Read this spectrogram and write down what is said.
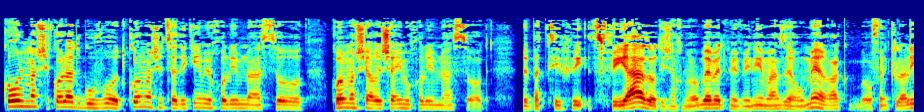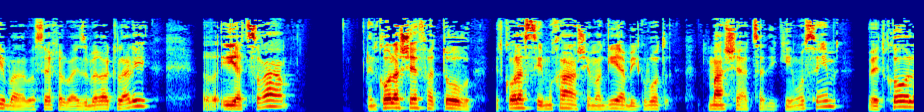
כל מה שכל התגובות, כל מה שצדיקים יכולים לעשות, כל מה שהרשעים יכולים לעשות. ובצפייה הזאת, שאנחנו לא באמת מבינים מה זה אומר, רק באופן כללי, בשכל, בהסבר הכללי, היא יצרה את כל השפע הטוב, את כל השמחה שמגיע בעקבות מה שהצדיקים עושים, ואת כל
